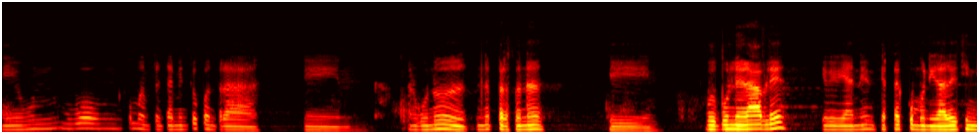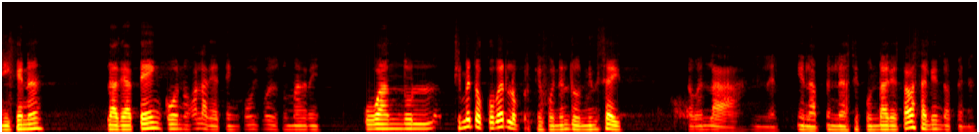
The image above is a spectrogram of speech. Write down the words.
eh, hubo un como enfrentamiento contra eh, algunos, personas eh, muy vulnerables que vivían en ciertas comunidades indígenas. La de Atenco, no, la de Atenco, hijo de su madre. Cuando, sí me tocó verlo porque fue en el 2006. Estaba en la, en la, en la, en la secundaria, estaba saliendo apenas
